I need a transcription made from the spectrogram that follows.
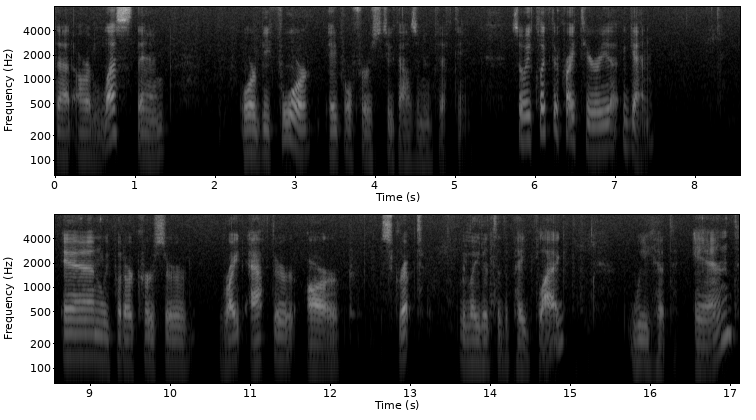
that are less than or before April 1st, 2015. So we click the criteria again, and we put our cursor right after our script related to the paid flag. We hit AND.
